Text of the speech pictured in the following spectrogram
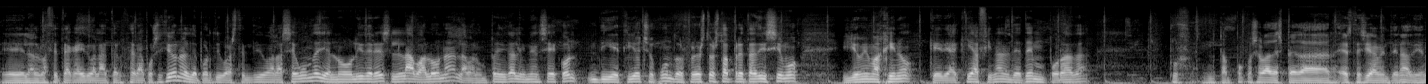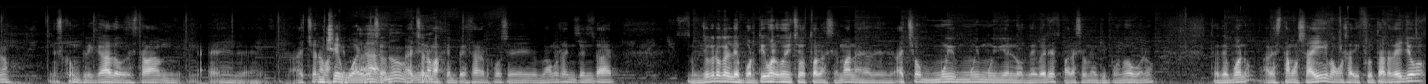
El Albacete ha caído a la tercera posición, el Deportivo ha ascendido a la segunda y el nuevo líder es la Balona, la Balonpredica Linense con 18 puntos. Pero esto está apretadísimo y yo me imagino que de aquí a final de temporada Uf, tampoco se va a despegar excesivamente nadie, ¿no? Es complicado, estaba, eh, ha hecho nada más que- igualdad, ha hecho, ¿no? ha hecho nada más que empezar, José. Vamos a intentar. Yo creo que el Deportivo, lo he dicho toda la semana, eh, ha hecho muy, muy, muy bien los deberes para ser un equipo nuevo, ¿no? Entonces, bueno, ahora estamos ahí, vamos a disfrutar de ello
